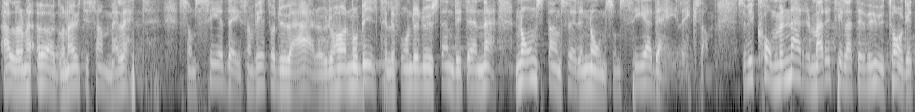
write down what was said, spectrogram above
alla de här ögonen ute i samhället. Som ser dig, som vet vad du är. Och du har en mobiltelefon där du ständigt är när. Någonstans är det någon som ser dig. Liksom. Så vi kommer närmare till att överhuvudtaget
